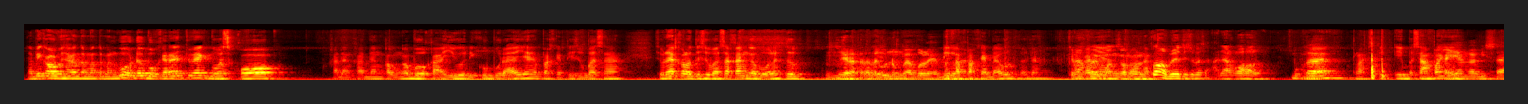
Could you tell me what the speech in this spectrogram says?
Tapi kalau misalkan teman-teman gua udah bokernya cuek, bawa skop. Kadang-kadang kalau nggak bawa kayu dikubur aja pakai tisu basah. Sebenarnya kalau tisu basah kan nggak boleh tuh. Ya rata-rata gunung nggak boleh. Dilap pakai daun kadang. Kenapa Makanya emang nggak boleh? Kok gak boleh tuh sebab ada alkohol? Bukan. nggak plastik, eh sampahnya. Kayak nggak bisa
